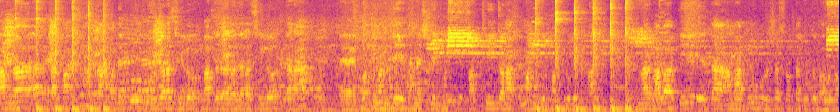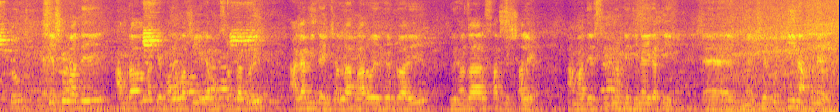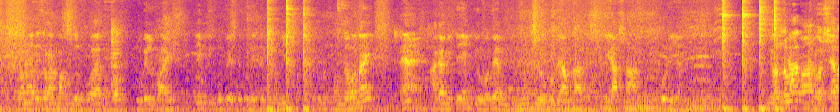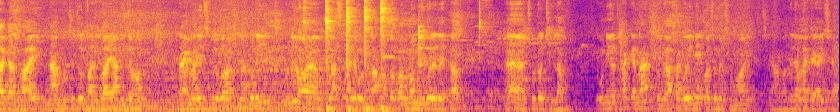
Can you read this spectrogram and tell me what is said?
আমরা তার আমরা আমাদের পূর্বপুরুষ যারা ছিল, বাপদাদারা যারা ছিল, তারা বর্তমান যে ধানের শীতের প্রতীকের প্রার্থী জনাব মাহমুদুল হক ভাই। ওনার বাবাকে তা আমার পূর্বপুরুষরা শ্রদ্ধা করতে ভালোবাসত। সে সুবাদে আমরাও তাকে ভালোবাসি এবং শ্রদ্ধা করি। আগামীতে ইনশাল্লাহ বারোই ফেব্রুয়ারি দুই হাজার ছাব্বিশ সালে আমাদের শ্রীগুন্ডি ঝিনাইগাতির শেরপুর তিন আসনের জননেতা জনাব মাহমুদুল হক রুবেল ভাই এমপি হবে এতে কোনো এতে কোনো এতে কোনো সন্দেহ নাই। হ্যাঁ আগামীতে এমপি হবে এবং কি মন্ত্রীও হবে আমরা এই আশা করি আর ধন্যবাদ। আমার এলাকার ভাই নাম হচ্ছে জুলহাজ ভাই। আমি যখন প্রাইমারি স্কুলে পড়াশোনা করি উনিও ক্লাস ফাইভে পড়তো আমরা তখন লঙ্গি করে দেখতাম হ্যাঁ ছোটো ছিলাম। উনিও থাকে না, তবে আশা করি নির্বাচনের সময় সে আমাদের এলাকায় আইসা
